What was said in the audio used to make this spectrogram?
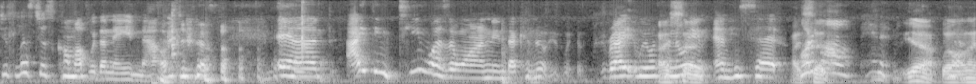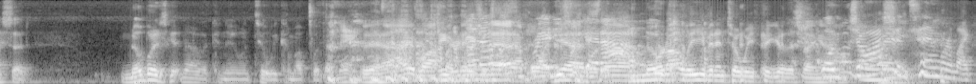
just let's just come up with a name now, you know. and I think Tim was the one in the canoe, right? We were canoeing, said- and he said, "What said- about Hidden?" Yeah, well, Yeah. and I said, nobody's getting out of the canoe until we come up with a name. Yeah, I had lost my And patience at was that ready point. to get uh, out. no We're not leaving until we figure this thing Well, out. Josh already. and Tim were like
